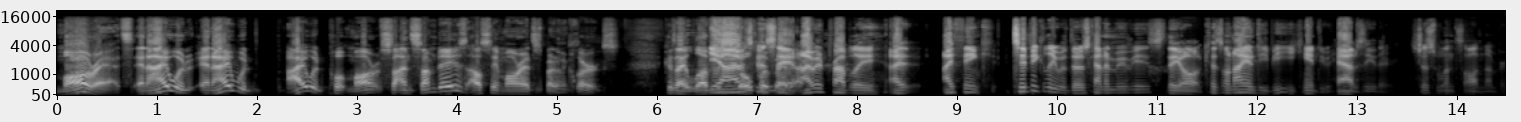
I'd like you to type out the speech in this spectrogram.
Mallrats. And I would and I would I would put Mall on some days I'll say Mallrats is better than Clerks. Because I love yeah, I was gonna say it. I would probably I I think typically with those kind of movies they all because on IMDb you can't do halves either. It's just one solid number.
